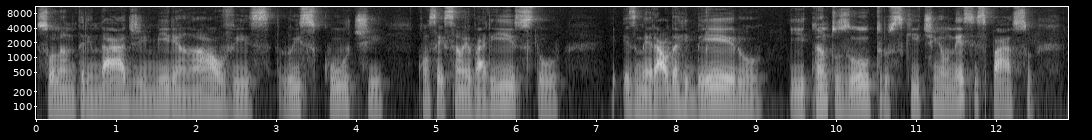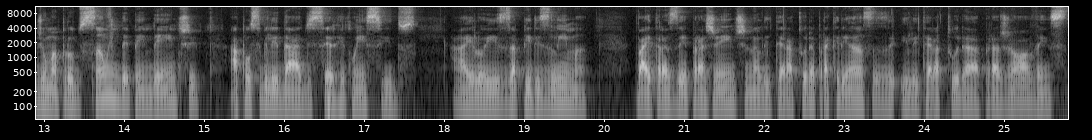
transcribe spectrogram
Solano Trindade, Miriam Alves, Luiz Cuti, Conceição Evaristo, Esmeralda Ribeiro e tantos outros que tinham nesse espaço de uma produção independente a possibilidade de ser reconhecidos a Heloísa Pires Lima vai trazer para a gente na literatura para crianças e literatura para jovens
